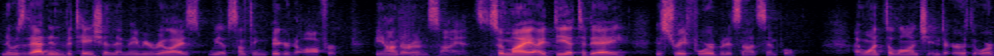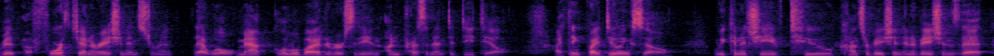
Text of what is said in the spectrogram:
And it was that invitation that made me realize we have something bigger to offer beyond our own science. So my idea today is straightforward, but it's not simple. I want to launch into Earth orbit a fourth generation instrument that will map global biodiversity in unprecedented detail. I think by doing so, we can achieve two conservation innovations that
